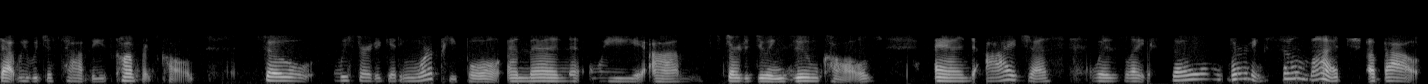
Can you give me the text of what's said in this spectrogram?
that we would just have these conference calls. So we started getting more people, and then we um, started doing Zoom calls. And I just was like so learning so much about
